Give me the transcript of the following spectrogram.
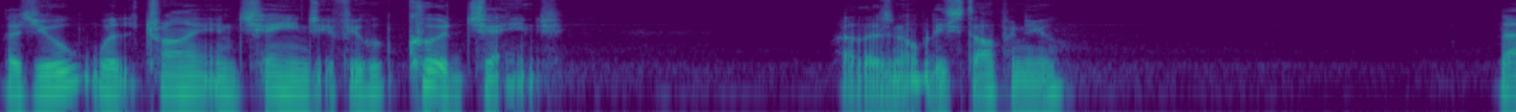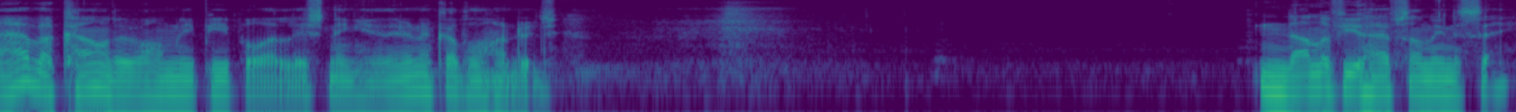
that you will try and change if you could change? Well, there's nobody stopping you. Now, I have a count of how many people are listening here. They're in a couple of hundreds. None of you have something to say.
